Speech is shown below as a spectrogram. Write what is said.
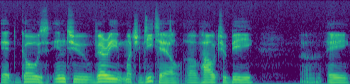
it goes into very much detail of how to be uh, a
